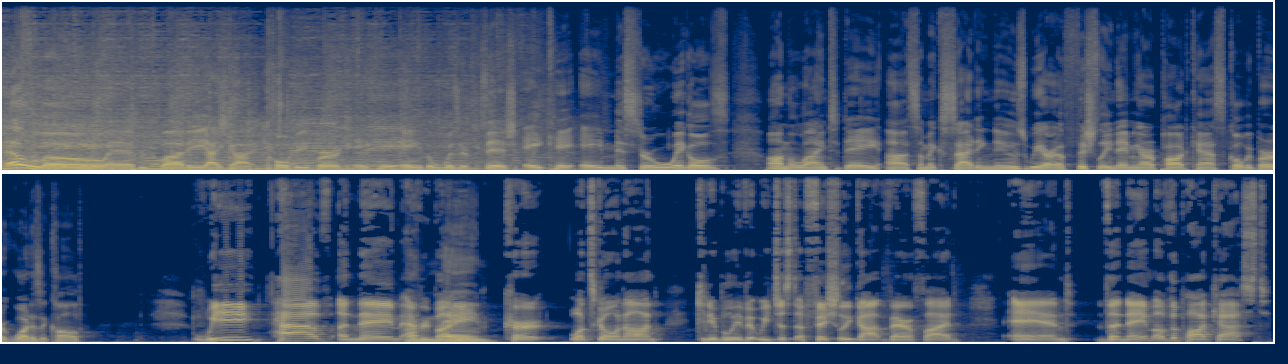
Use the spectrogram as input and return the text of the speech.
Hello, everybody. I got Colby Berg, aka the Wizard Fish, aka Mr. Wiggles, on the line today. Uh, some exciting news. We are officially naming our podcast Colby Berg. What is it called? We have a name, everybody. name. Kurt, what's going on? Can you believe it? We just officially got verified. And the name of the podcast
